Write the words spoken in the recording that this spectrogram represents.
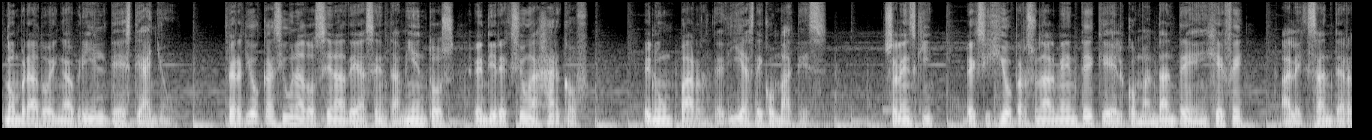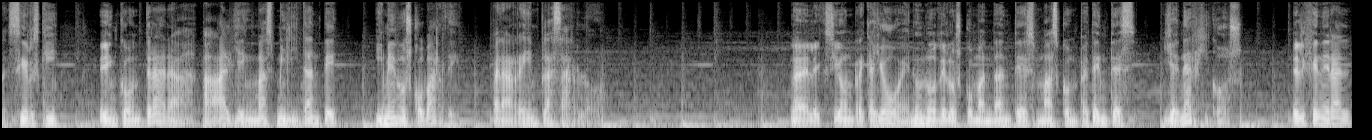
nombrado en abril de este año, perdió casi una docena de asentamientos en dirección a Kharkov en un par de días de combates. Zelensky exigió personalmente que el comandante en jefe, Alexander Sirsky, encontrara a alguien más militante y menos cobarde para reemplazarlo. La elección recayó en uno de los comandantes más competentes y enérgicos, el general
